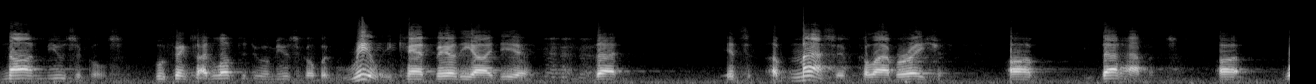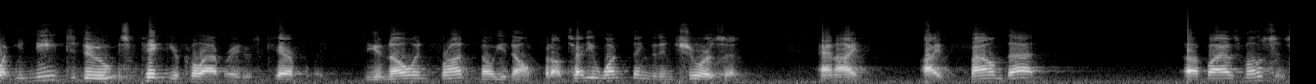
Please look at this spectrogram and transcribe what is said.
non-musicals who thinks I'd love to do a musical, but really can't bear the idea that it's a massive collaboration. Uh, that happens. Uh, what you need to do is pick your collaborators carefully. Do you know in front? No, you don't. But I'll tell you one thing that ensures it. And I, I found that uh, by osmosis.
